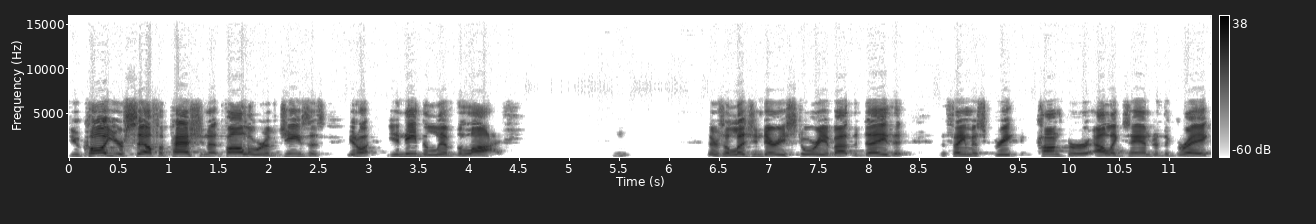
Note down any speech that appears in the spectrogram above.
You call yourself a passionate follower of Jesus, you know what? You need to live the life. There's a legendary story about the day that the famous Greek conqueror Alexander the Great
